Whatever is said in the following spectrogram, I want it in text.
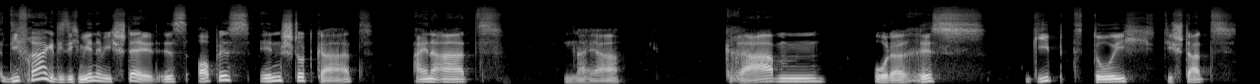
Die Frage, die sich mir nämlich stellt, ist, ob es in Stuttgart eine Art, naja, Graben oder Riss gibt durch die Stadt,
